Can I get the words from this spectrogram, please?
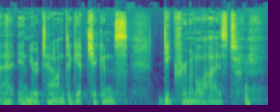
uh, in your town to get chickens decriminalized?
